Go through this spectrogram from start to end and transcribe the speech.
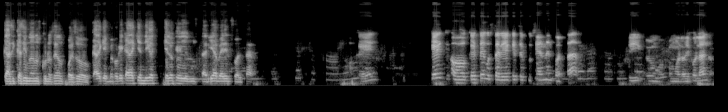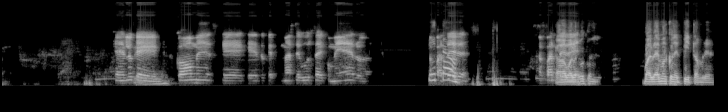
casi casi no nos conocemos, por eso cada quien, mejor que cada quien diga qué es lo que le gustaría ver en su altar. Ok. ¿Qué, o qué te gustaría que te pusieran en tu altar? Sí, como, como lo dijo Lalo. ¿Qué es lo que comes? ¿Qué, qué es lo que más te gusta de comer? O, Pito. aparte de, aparte de- volvemos, con, volvemos con el pito, hombre.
